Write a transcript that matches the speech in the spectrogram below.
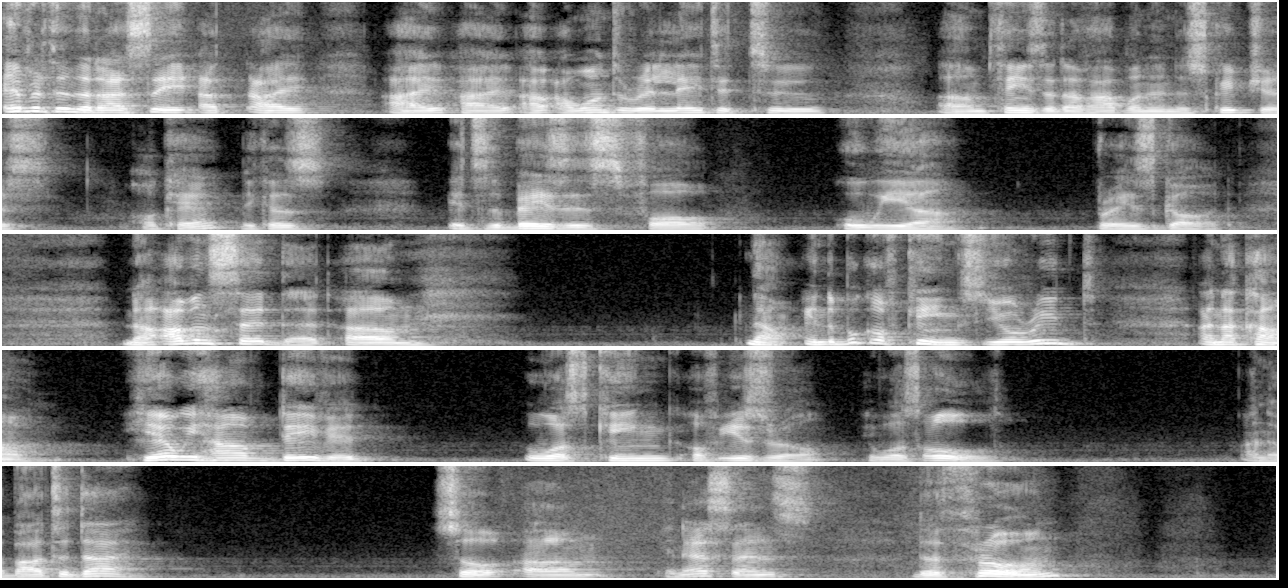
everything that I say, I, I, I, I, want to relate it to um, things that have happened in the scriptures, okay? Because it's the basis for who we are. Praise God. Now, having said that, um, now in the book of Kings, you read an account. Here we have David, who was king of Israel. He was old and about to die. So, um, in essence, the throne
